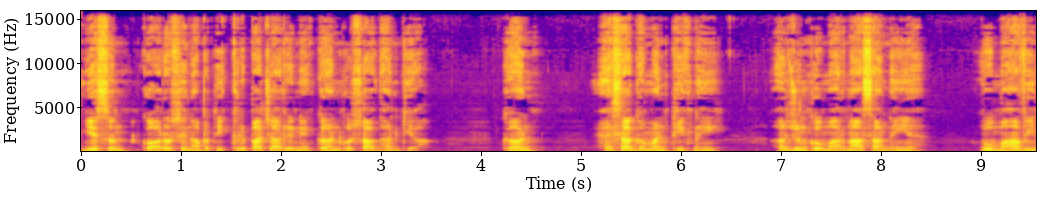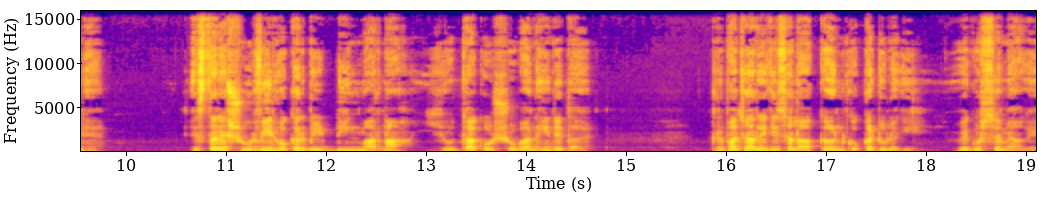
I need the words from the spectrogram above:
ये सुन कौरव सेनापति कृपाचार्य ने कर्ण को सावधान किया। कर्ण, ऐसा घमंड ठीक नहीं। अर्जुन को मारना आसान नहीं है। वो महावीर हैं। इस तरह शूरवीर होकर भी डींग मारना योद्धा को शोभा नहीं देता है। कृपाचार्य की सलाह कर्ण को कटु लगी। वे गुस्से में आ गए।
